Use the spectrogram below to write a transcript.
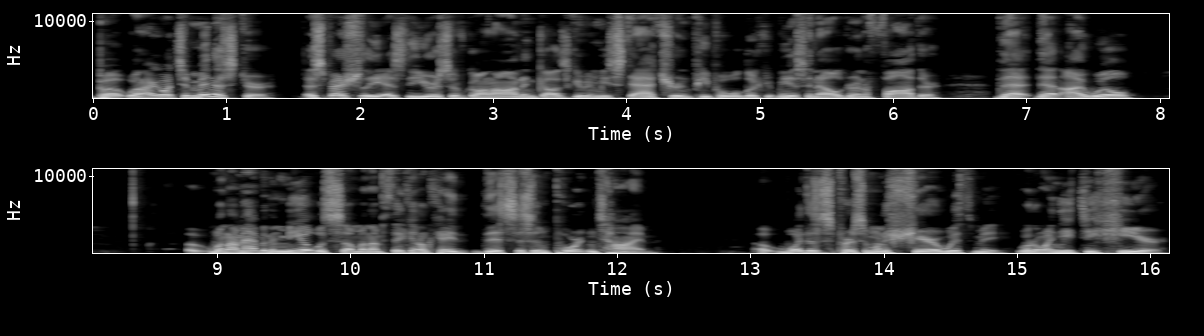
But when I go to minister, especially as the years have gone on and God's given me stature and people will look at me as an elder and a father, that, that I will, when I'm having a meal with someone, I'm thinking, okay, this is important time. Uh, what does this person want to share with me? What do I need to hear?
